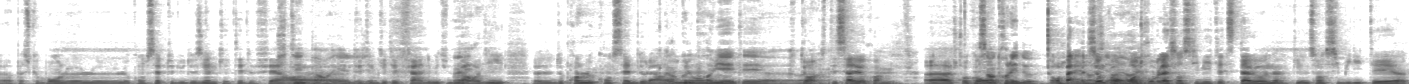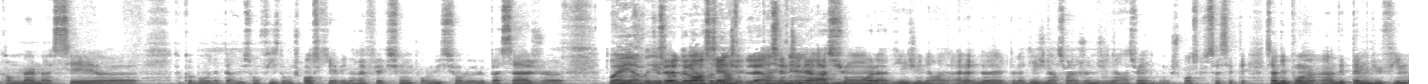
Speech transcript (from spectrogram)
Euh, parce que bon, le, le- le concept du deuxième qui était de faire, une euh, parodie, qui, était, deuxième. qui était de faire limite une Ouais. parodie, euh, de prendre le concept de la Alors que le réunion. premier était. euh, C'était sérieux quoi. Euh, je trouve C'est qu'on entre les deux. Bah, disons qu'on c'est- retrouve la sensibilité de Stallone, qui est une sensibilité quand même assez. Parce que bon, il a perdu son fils, donc je pense qu'il y avait une réflexion pour lui sur le, le passage euh, Ouais, de, l'ancienne, génération à la vieille généra- à la- de, la, de la vieille génération à la jeune génération. Donc je pense que ça c'était, c'est un des points, un des thèmes Mm. du film,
